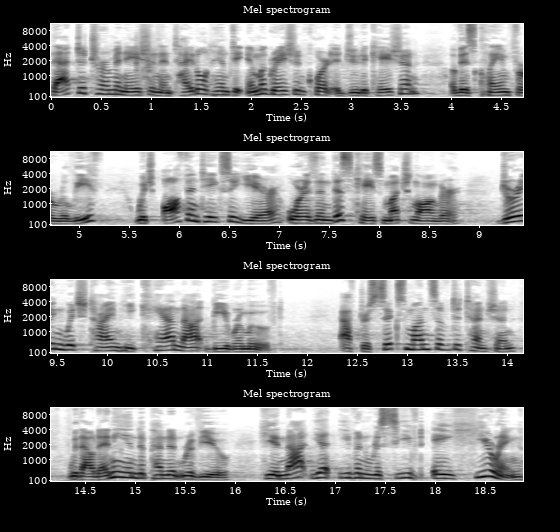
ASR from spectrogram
That determination entitled him to immigration court adjudication of his claim for relief which often takes a year, or as in this case, much longer, during which time he cannot be removed. After six months of detention, without any independent review, he had not yet even received a hearing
